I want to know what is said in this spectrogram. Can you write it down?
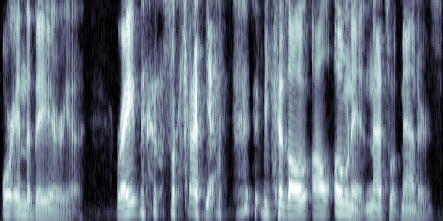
or in the Bay Area, right? it's like I, Yeah. because I'll I'll own it, and that's what matters.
